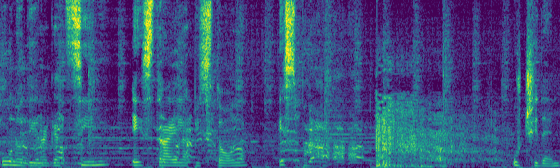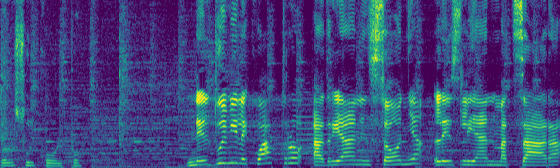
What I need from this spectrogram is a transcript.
uno dei ragazzini estrae la pistola e spara, uccidendolo sul colpo. Nel 2004 Adrienne Insogna, Leslie Ann Mazzara,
